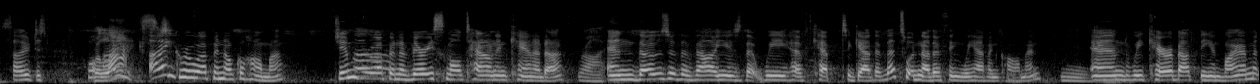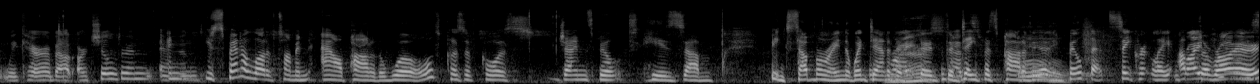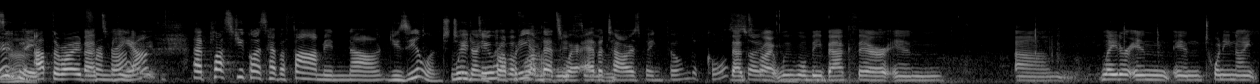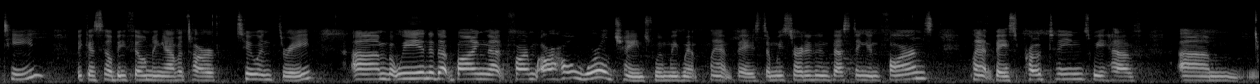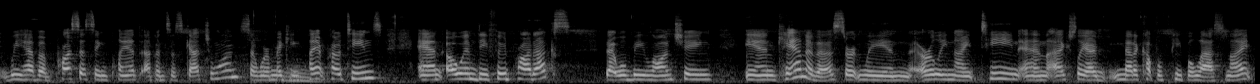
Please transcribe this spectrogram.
so just Well, I- relaxed. I, grew up in Oklahoma. Jim grew up in a very small town in Canada. Right. And those are the values that we have kept together. That's what another thing we have in common. Mm. And we care about the environment, we care about our children, and, And you spent a lot of time in our part of the world because, of course, James built his um, big submarine that went down to the, the, the deepest part of it. He built that secretly up Right the road, up the road That's from right. here. Uh, plus, you guys have a farm in uh, New Zealand too, We don't do you? Property, and that's where Zealand. Avatar is being filmed, of course. that's so- right. We will be back there in um, later in, in 2019 because he'll be filming Avatar 2 and 3. Um, but we ended up buying that farm. Our whole world changed when we went plant based and we started investing in farms, plant based proteins. We have um, we have a processing plant up in Saskatchewan, so we're making plant proteins and OMD food products that will be launching in Canada, certainly in early 19. And actually, I met a couple of people last night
